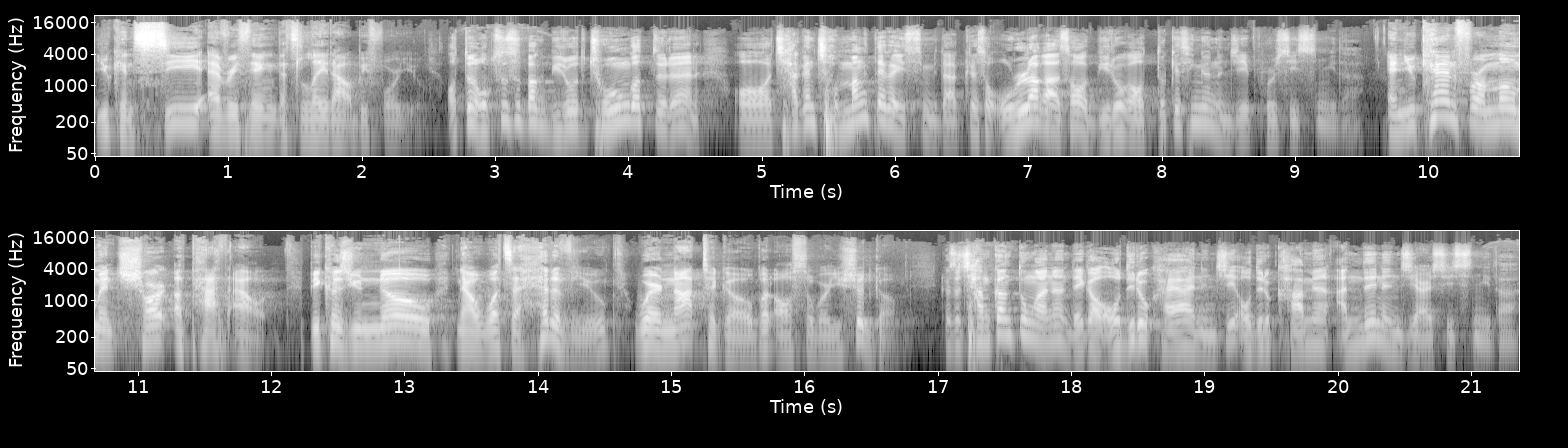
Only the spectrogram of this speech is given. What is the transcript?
you can see everything that's laid out before you. 어떤 옥수수밭 미로도 좋은 것들은 어, 작은 전망대가 있습니다. 그래서 올라가서 미로가 어떻게 생겼는지 볼 수 있습니다. And you can, for a moment, chart a path out because you know now what's ahead of you, where not to go, but also where you should go. 그래서 잠깐 동안은 내가 어디로 가야 하는지 어디로 가면 안 되는지 알 수 있습니다.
